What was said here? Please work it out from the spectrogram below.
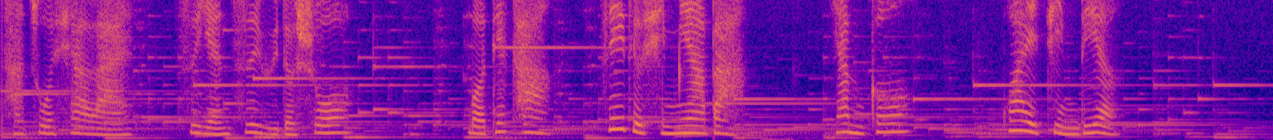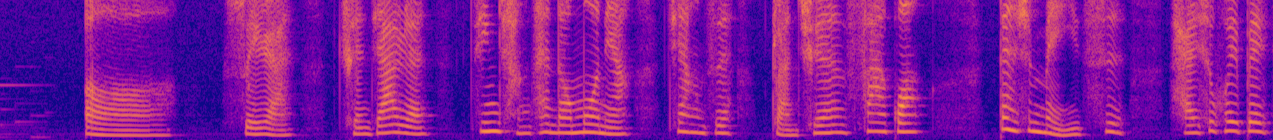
她坐下来。自言自语地说：“无得卡，这就是命吧。也毋过，我会尽力。呃，虽然全家人经常看到默娘这样子转圈发光，但是每一次还是会被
